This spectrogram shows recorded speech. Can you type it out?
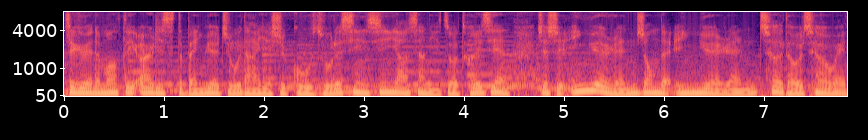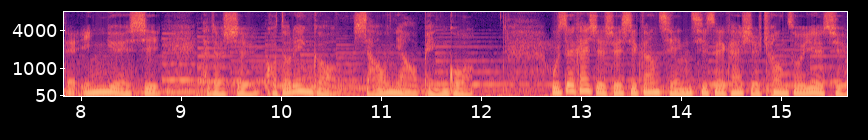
这个月的 Monthly Artist 本月主打也是鼓足了信心要向你做推荐，这是音乐人中的音乐人，彻头彻尾的音乐系，它就是 Cotolingo 小鸟苹果。五岁开始学习钢琴，七岁开始创作乐曲，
